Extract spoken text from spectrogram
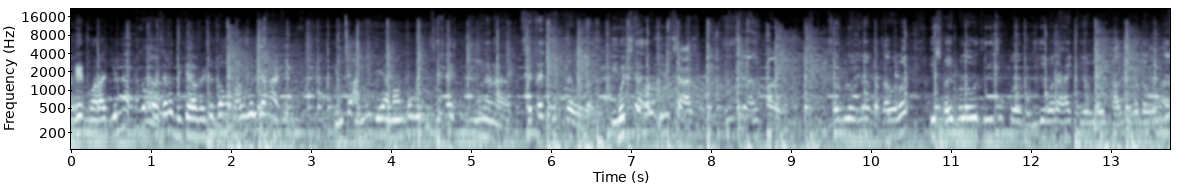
আগে করার জন্য আপনাকে হ্যাঁ। পয়সাটা দিতে হবে এটা তো আমার ভালো করে জানা আছে। কিন্তু আমি যে অ্যামাউন্টটা বলছি সেটাই না না সেটাই করতে হবে। বুঝতে হবে। তিরিশে আসবে তিরিশে আমি পারব না সবগুলোর সঙ্গে কথা বলো। এই বলব তিরিশে যদি বলে হ্যাঁ কিরণ বাবু ফালতু কথা বলছে।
